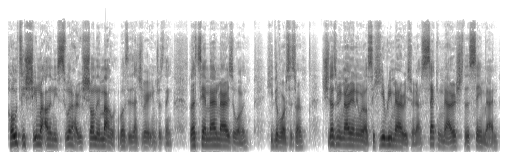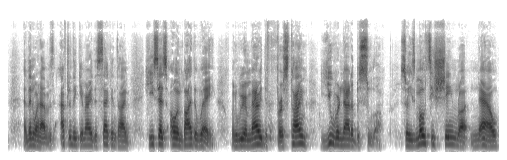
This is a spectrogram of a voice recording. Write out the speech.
Hotzi Shima al Nisuin Harishon Mahu. This is actually very interesting. Let's say a man marries a woman, he divorces her, she doesn't remarry anyone else, so he remarries her. Now, second marriage to the same man, and then what happens after they get married the second time? He says, "Oh, and by the way, when we were married the first time, you were not a basula." So he's motzi shemra now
